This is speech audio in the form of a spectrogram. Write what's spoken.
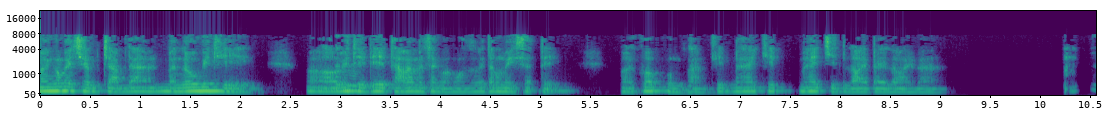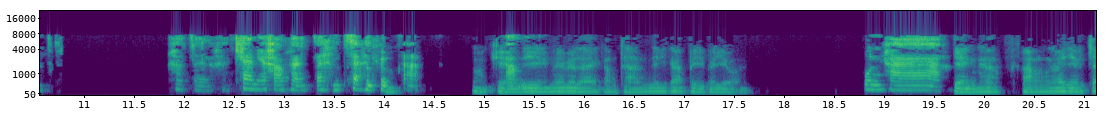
มันก็ไม่เชิงจำได้ มันรู้วิธีว่าวิธีที่ทำให้มันสงบก็คือต้องมีสติคอยควบคุมความคิดไม่ให้คิดไม่ให้จิตลอยไปลอยมาเข้าใจแล้วค่ะ แค่นี้ค่ะพระอาจารย์สาธุค่ะโอเคดีไม่เป็นไรคำถามนี้ก็เป็นประโยชน์ คุณค่ะเก่งนะฟังแล้วยังจ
